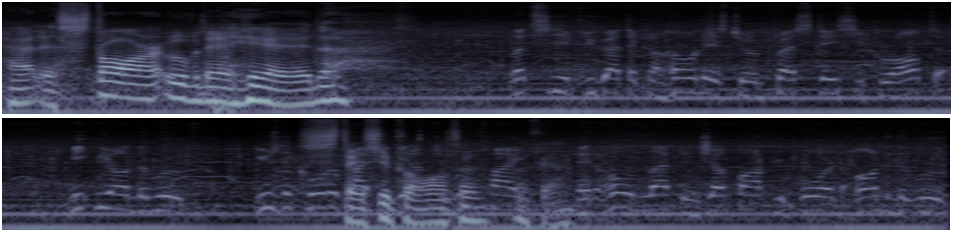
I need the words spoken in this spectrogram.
had a star over their head. Let's see if you got the cojones to impress Stacy Peralta. Meet me on the roof. Use the quarter Stacy pipe to get up the Peralta, height, okay. then hold left and jump off your board onto the roof.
